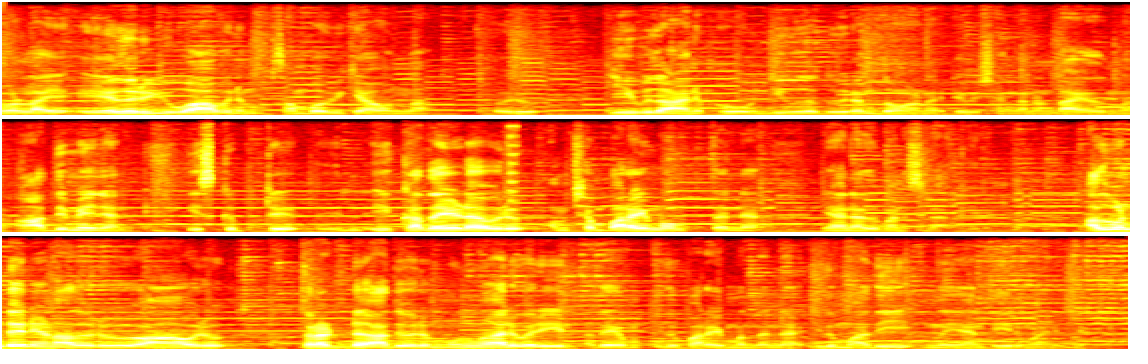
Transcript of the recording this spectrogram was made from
ഉള്ള ഏതൊരു യുവാവിനും സംഭവിക്കാവുന്ന ഒരു ജീവിതാനുഭവവും ജീവിത ദുരന്തമാണ് രവിശങ്കർ ഉണ്ടായതെന്ന് ആദ്യമേ ഞാൻ ഈ സ്ക്രിപ്റ്റ് ഈ കഥയുടെ ഒരു അംശം പറയുമ്പം തന്നെ ഞാനത് മനസ്സിലാക്കി അതുകൊണ്ട് തന്നെയാണ് അതൊരു ആ ഒരു ത്രെഡ് ആദ്യം ഒരു മൂന്നാൽ നാല് വരിയിൽ അദ്ദേഹം ഇത് പറയുമ്പം തന്നെ ഇത് മതി എന്ന് ഞാൻ തീരുമാനിക്കും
